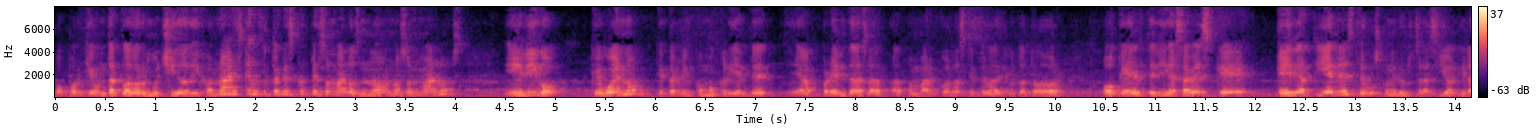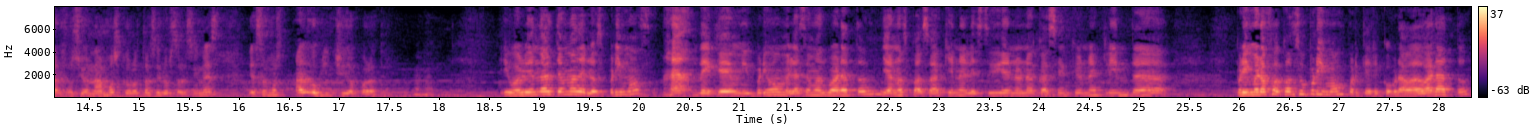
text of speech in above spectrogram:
o porque un tatuador muy chido dijo, no, es que los tatuajes copias son malos. No, no son malos. Y digo, qué bueno que también como cliente eh, aprendas a, a tomar cosas que te va a decir un tatuador o que él te diga, ¿sabes qué? ¿Qué idea tienes? Te busco una ilustración y la fusionamos con otras ilustraciones y hacemos algo bien chido para ti. Y volviendo al tema de los primos, de que mi primo me lo hace más barato, ya nos pasó aquí en el estudio en una ocasión que una clienta primero fue con su primo porque le cobraba barato,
